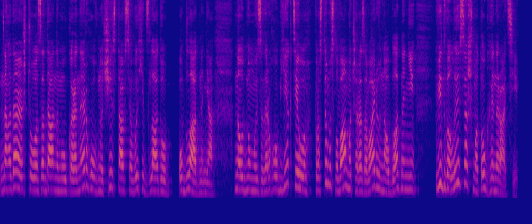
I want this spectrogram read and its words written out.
Нагадаю, що за даними Укренерго, вночі стався вихід з ладу обладнання на одному із енергооб'єктів. Простими словами, через аварію на обладнанні відвалився шматок генерації.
